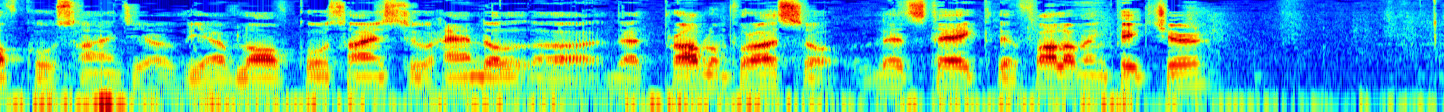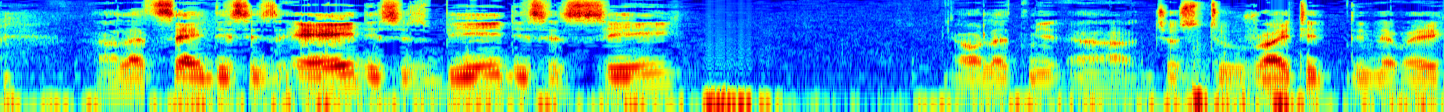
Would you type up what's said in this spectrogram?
of cosines. Yeah, we have law of cosines to handle uh, that problem for us. So let's take the following picture. Uh, let's say this is A, this is B, this is C. Or let me uh, just to write it in the way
